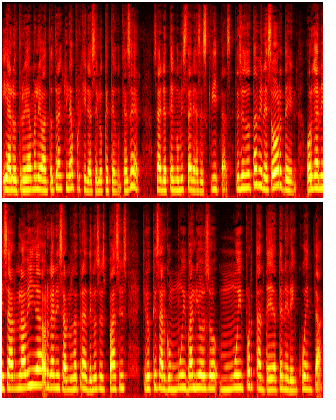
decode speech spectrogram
y al otro día me levanto tranquila porque ya sé lo que tengo que hacer, o sea, ya tengo mis tareas escritas. Entonces eso también es orden, organizar la vida, organizarnos a través de los espacios, creo que es algo muy valioso, muy importante de tener en cuenta,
